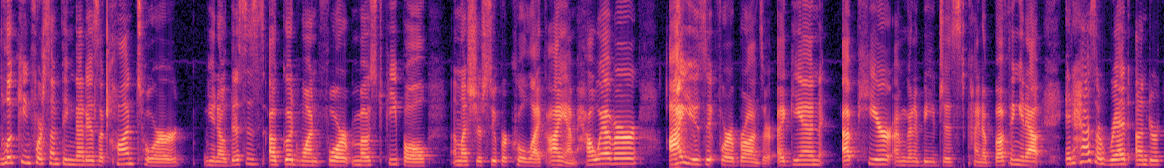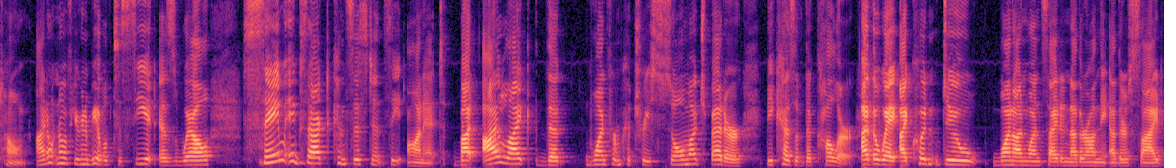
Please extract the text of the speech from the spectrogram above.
looking for something that is a contour, you know, this is a good one for most people, unless you're super cool like I am. However, I use it for a bronzer. Again, up here i'm going to be just kind of buffing it out. It has a red undertone. I don't know if you're going to be able to see it as well. Same exact consistency on it but i like the one from Catrice so much better because of the color. By the way i couldn't do one on one side another on the other side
